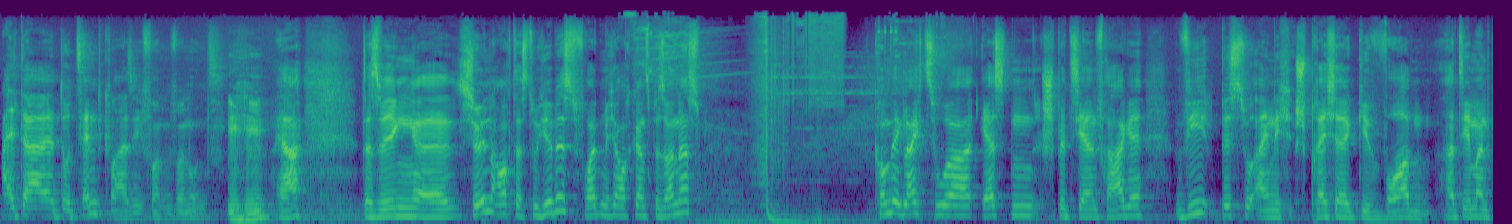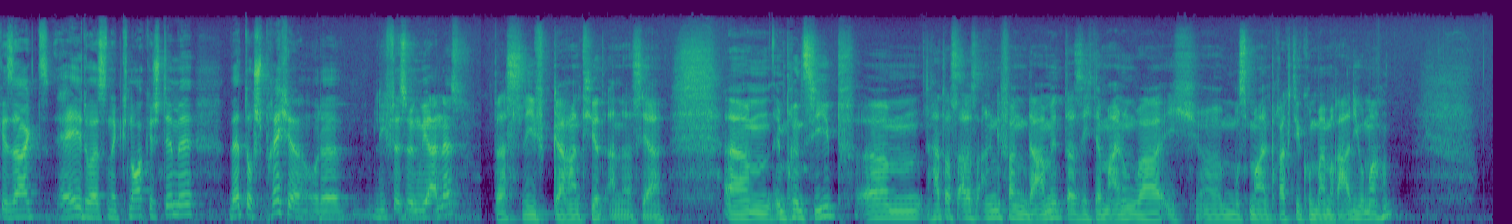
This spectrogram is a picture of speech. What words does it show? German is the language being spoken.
alter Dozent quasi von, von uns. Mhm. Ja, deswegen äh, schön auch, dass du hier bist. Freut mich auch ganz besonders. Kommen wir gleich zur ersten speziellen Frage. Wie bist du eigentlich Sprecher geworden? Hat jemand gesagt, hey, du hast eine knorke Stimme, werd doch Sprecher? Oder lief das irgendwie anders? Das lief garantiert anders, ja. Ähm, Im Prinzip ähm, hat das alles angefangen damit, dass ich der Meinung war, ich äh, muss mal ein Praktikum beim Radio machen.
